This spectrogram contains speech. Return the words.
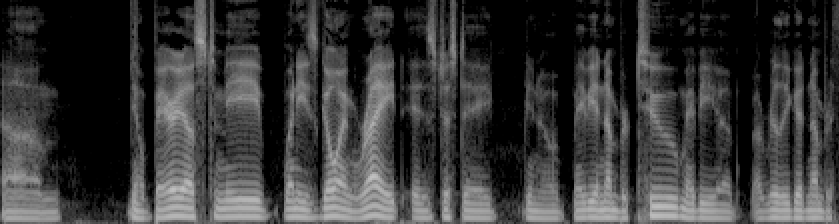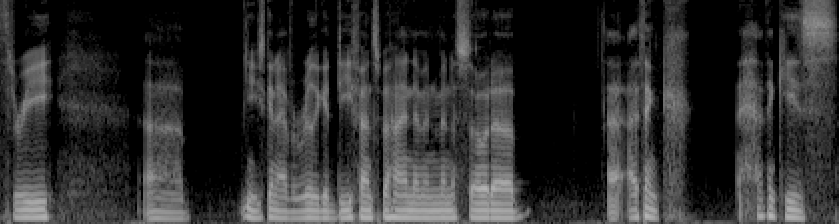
Um, you know, Berrios to me when he's going right is just a you know maybe a number two, maybe a, a really good number three. Uh, he's going to have a really good defense behind him in Minnesota. I, I think, I think he's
